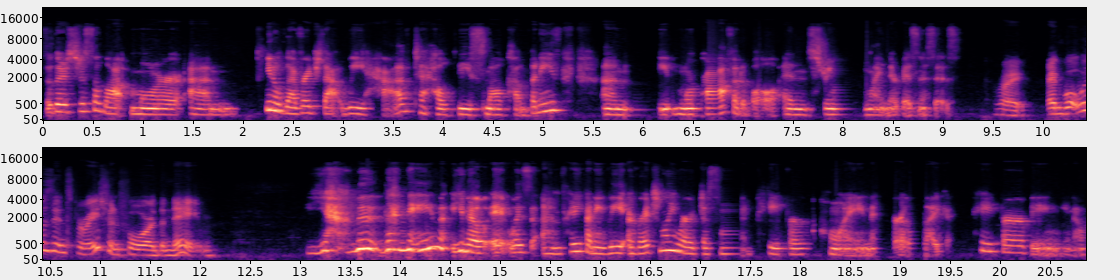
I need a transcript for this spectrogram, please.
So there's just a lot more um, you know leverage that we have to help these small companies um, more profitable and streamline their businesses. Right. And what was the inspiration for the name? Yeah, the, the name, you know, it was um, pretty funny. We originally were just like paper coin or like paper being, you know,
